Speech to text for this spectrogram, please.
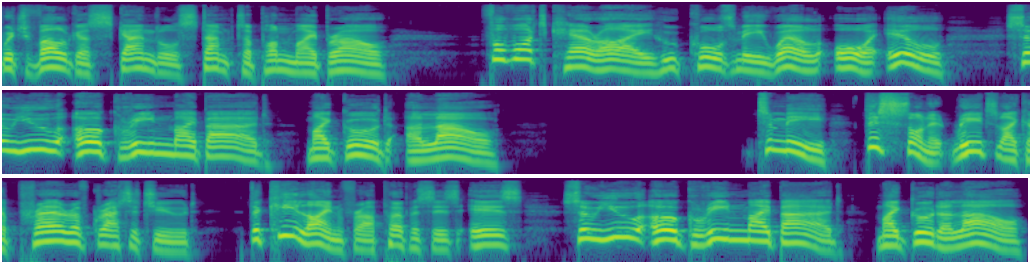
which vulgar scandal stamped upon my brow. For what care I who calls me well or ill, so you o'ergreen my bad, my good allow? To me, this sonnet reads like a prayer of gratitude. The key line for our purposes is so you, o'ergreen my bad, my good allow,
